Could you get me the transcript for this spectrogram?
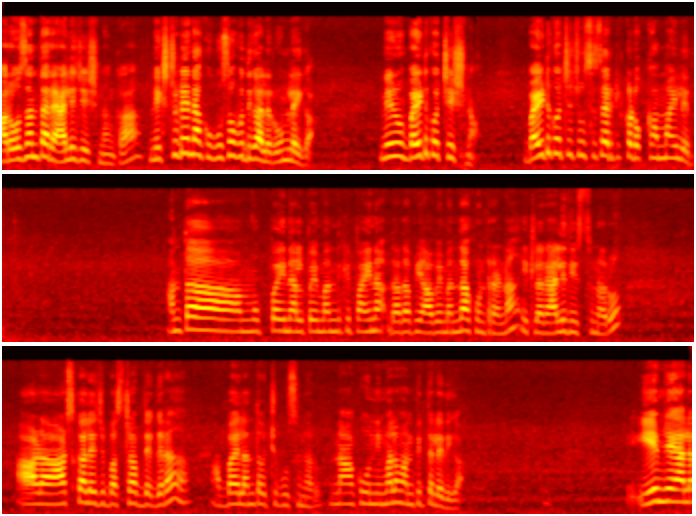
ఆ రోజంతా ర్యాలీ చేసినాక నెక్స్ట్ డే నాకు కూసోబుద్ధి కాలే రూమ్లో ఇక నేను బయటకు వచ్చేసిన బయటకు వచ్చి చూసేసరికి ఇక్కడ ఒక్క అమ్మాయి లేదు. అంత ముప్పై నలభై మందికి పైన దాదాపు యాభై మంది దాకా ఉంటారన్న. ఇట్లా ర్యాలీ తీస్తున్నారు. ఆడ ఆర్ట్స్ కాలేజ్ బస్ స్టాప్ దగ్గర అబ్బాయిలంతా వచ్చి కూర్చున్నారు. నాకు నిమ్మలం అనిపించలేదు ఇక ఏం చేయాలి?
